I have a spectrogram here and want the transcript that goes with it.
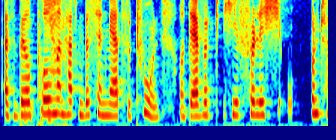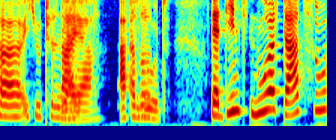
Also Bill Pullman hat ein bisschen mehr zu tun und der wird hier völlig unterutilized. ja, ja, absolut. Der dient nur dazu,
